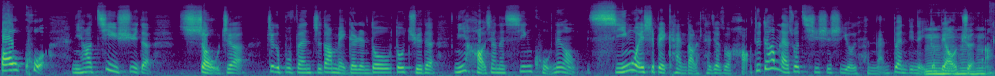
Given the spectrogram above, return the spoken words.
包括你要继续的守着？这个部分，直到每个人都都觉得你好像的辛苦那种行为是被看到了，才叫做好。对，对他们来说，其实是有很难断定的一个标准嘛、啊。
